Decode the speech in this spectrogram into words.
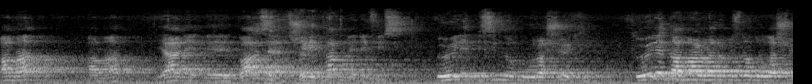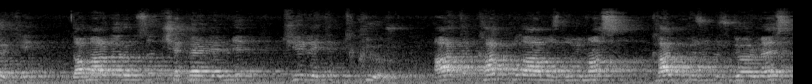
Ama ama yani e, bazen şeytan ve nefis öyle bizimle uğraşıyor ki, öyle damarlarımızda dolaşıyor ki, damarlarımızın çeperlerini kirletip tıkıyor. Artık kalp kulağımız duymaz, kalp gözümüz görmez,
